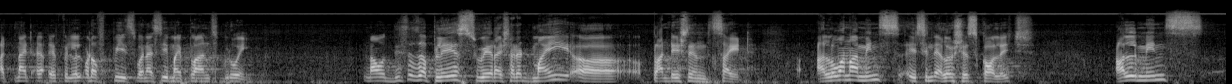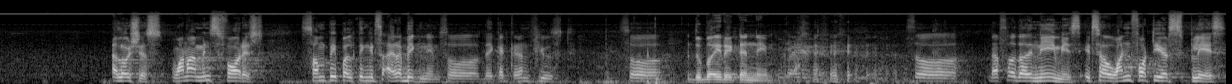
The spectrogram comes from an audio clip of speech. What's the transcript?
at night I I feel a lot of peace when I see my plants growing. Now this is a place where I started my uh, plantation site. Alwana means it's in Aloysius College. Al means Aloysius. Wana means forest. Some people think it's Arabic name, so they get confused. So Dubai written name. so that's how the name is. It's a 140 years place.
